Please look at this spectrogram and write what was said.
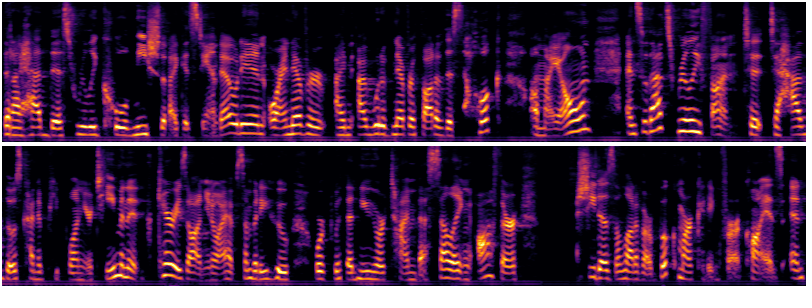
that I had this really cool niche that I could stand out in, or I never, I, I would have never thought of this hook on my own. And so that's really fun to, to have those kind of people on your team. And it carries on. You know, I have somebody who worked with a New York Times best-selling author she does a lot of our book marketing for our clients. And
